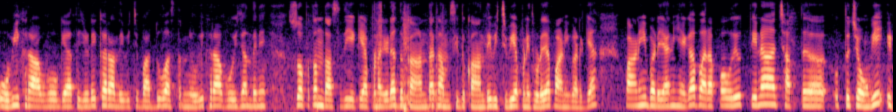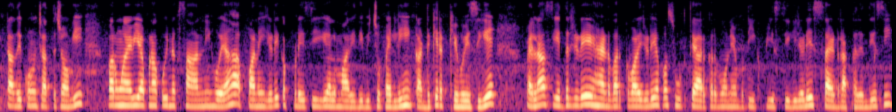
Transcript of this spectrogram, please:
ਉਹ ਵੀ ਖਰਾਬ ਹੋ ਗਿਆ ਅਤੇ ਜਿਹੜੇ ਘਰਾਂ ਦੇ ਵਿੱਚ ਵਾਧੂ ਵਸਤਰ ਨੇ ਉਹ ਵੀ ਖਰਾਬ ਹੋਈ ਜਾਂਦੇ ਨੇ। ਸੋ ਆਪਾਂ ਤੁਹਾਨੂੰ ਦੱਸ ਦਈਏ ਕਿ ਆਪਣਾ ਜਿਹੜਾ ਦੁਕਾਨ ਦਾ ਕੰਮ ਸੀ, ਦੁਕਾਨ ਦੇ ਵਿੱਚ ਵੀ ਆਪਣੇ ਥੋੜ੍ਹਾ ਜਿਹਾ ਪਾਣੀ ਵੜ ਗਿਆ। ਪਾਣੀ ਵੜਿਆ ਨਹੀਂ ਹੈਗਾ, ਪਰ ਆਪਾਂ ਉਹਦੇ ਉੱਤੇ ਨਾ ਛੱਤ ਉੱਤੇ ਚੌਂਗੀ, ਇੱਟਾਂ ਦੇ ਕੋਲੋਂ ਛੱਤ ਚੌਂਗੀ। ਪਰ ਉਹ ਐ ਵੀ ਆਪਣਾ ਕੋਈ ਨੁਕਸਾਨ ਨਹੀਂ ਹੋਇਆ। ਆਪਾਂ ਨੇ ਜਿਹੜੇ ਕੱਪੜੇ ਸੀਗੇ, ਅਲਮਾਰੀ ਦੇ ਵਿੱਚੋਂ ਪਹਿਲਾਂ ਹੀ ਕੱਢ ਕੇ ਰੱਖੇ ਹੋਏ ਸੀਗੇ। ਪਹਿਲਾਂ ਅਸੀਂ ਇੱਧਰ ਜਿਹੜੇ ਹੈਂਡ ਵਰਕ ਵਾਲੇ ਜਿਹੜੇ ਆਪਾਂ ਸੂਟ ਤਿਆਰ ਕਰਵਾਉਂਦੇ ਹਾਂ ਬੁਟੀਕ ਪੀਸ ਸੀਗੇ, ਜਿਹੜੇ ਇਸ ਸਾਈਡ ਰੱਖ ਦਿੰਦੇ ਸੀ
